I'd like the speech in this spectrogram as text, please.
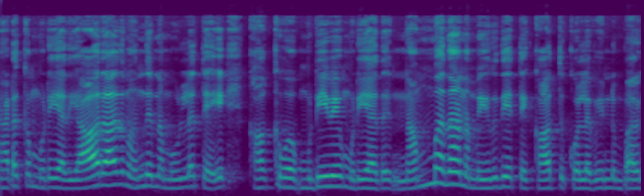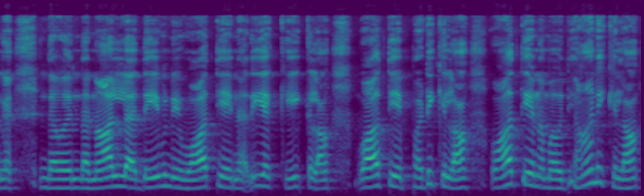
நடக்க முடியாது. யாராவது வந்து நம்ம உள்ளத்தை காக்க முடியவே முடியாது. நம்ம தான் நம்ம இருதயத்தை காத்து கொள்ள வேண்டும் பாருங்கள் இந்த இந்த நாளில் தேவனுடைய வார்த்தையை நிறைய கேட்கலாம். வார்த்தையை படிக்கலாம். வார்த்தையை நம்ம தியானிக்கலாம்.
